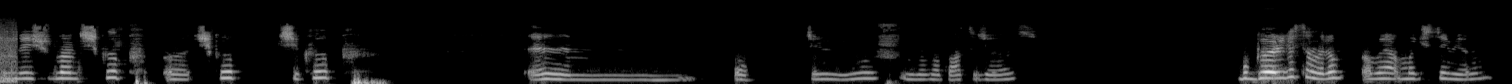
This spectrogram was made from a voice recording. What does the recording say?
Şimdi şuradan çıkıp e, çıkıp çıkıp hop diyor. Bunu kapatacağız. Bu gölge sanırım ama yapmak istemiyorum.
